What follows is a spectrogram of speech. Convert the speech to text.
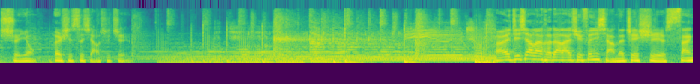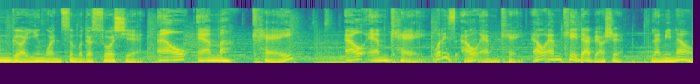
使用二十四小时制。而接下来和大家来去分享的，这是三个英文字母的缩写，LMK。LMK。What is LMK? LMK 代表是 Let me know.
